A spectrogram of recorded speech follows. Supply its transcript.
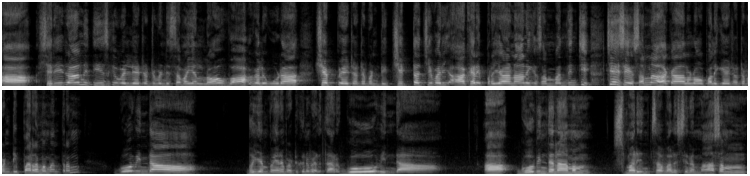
ఆ శరీరాన్ని తీసుకువెళ్ళేటటువంటి సమయంలో వాహకులు కూడా చెప్పేటటువంటి చిట్ట చివరి ఆఖరి ప్రయాణానికి సంబంధించి చేసే సన్నాహకాలలో పలికేటటువంటి పరమ మంత్రం గోవిందా. భుజం పైన పట్టుకుని వెళతారు. గోవిందా. ఆ గోవిందనామం స్మరించవలసిన మాసం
